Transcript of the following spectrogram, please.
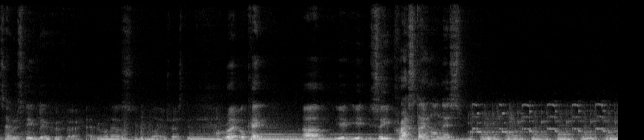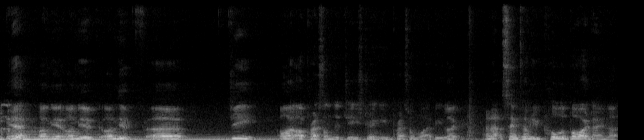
Same with Steve Lukather for everyone else not interested. Right, okay. Um, you, you, so you press down on this, yeah, on your on your on your uh, G. I'll press on the G string. You press on whatever you like, and at the same time you pull the bar down. Like,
